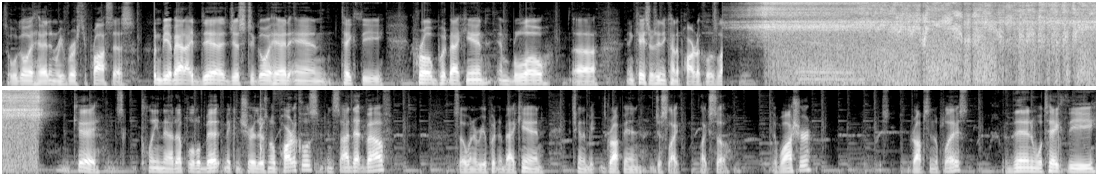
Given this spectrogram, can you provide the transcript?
So we'll go ahead and reverse the process. Wouldn't be a bad idea just to go ahead and take the probe, put back in, and blow uh, in case there's any kind of particles. Okay, let's clean that up a little bit, making sure there's no particles inside that valve. So whenever you're putting it back in, it's gonna be, drop in just like, like so. The washer just drops into place. then we'll take the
